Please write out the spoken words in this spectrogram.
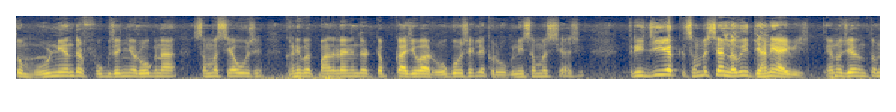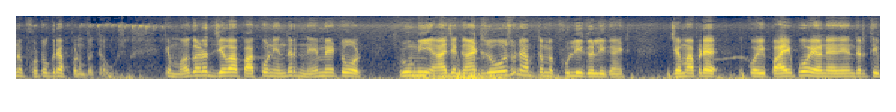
તો મૂળની અંદર ફૂગજન્ય રોગના સમસ્યાઓ છે. ઘણી વખત પાંદડાની અંદર ટપકા જેવા રોગો છે એટલે એક રોગની સમસ્યા છે. ત્રીજી એક સમસ્યા નવી ધ્યાને આવી છે. એનો જે હું તમને ફોટોગ્રાફ પણ બતાવું છું કે મગળદ જેવા પાકોની અંદર નેમેટોડ કૃમિ આ જે ગાંઠ જોવો છો ને આમ તમે ફૂલી ગલી ગાંઠ, જેમ આપણે કોઈ પાઇપ હોય અને એની અંદરથી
